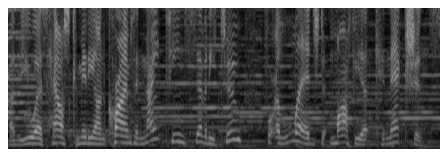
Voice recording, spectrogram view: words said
by the U.S. House Committee on Crimes in 1972 for alleged mafia connections?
